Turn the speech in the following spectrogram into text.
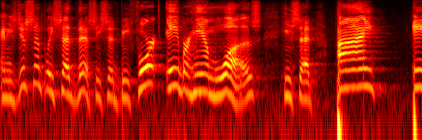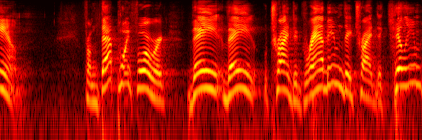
and he just simply said this. He said, Before Abraham was, he said, I am. From that point forward, they, they tried to grab him, they tried to kill him,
